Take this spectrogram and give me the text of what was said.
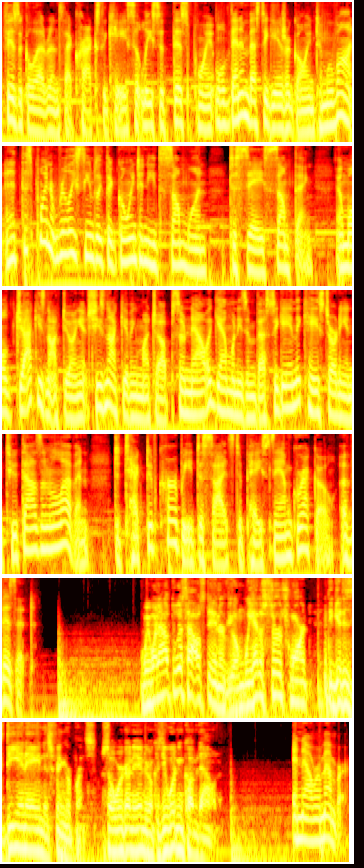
physical evidence that cracks the case, at least at this point, well, then investigators are going to move on. And at this point, it really seems like they're going to need someone to say something. And while Jackie's not doing it, she's not giving much up. So now, again, when he's investigating the case starting in 2011, Detective Kirby decides to pay Sam Greco a visit. We went out to his house to interview him. We had a search warrant to get his DNA and his fingerprints. So we're going to interview him because he wouldn't come down. And now remember,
